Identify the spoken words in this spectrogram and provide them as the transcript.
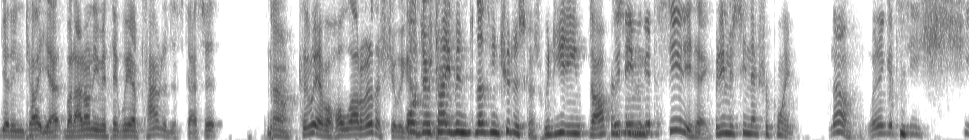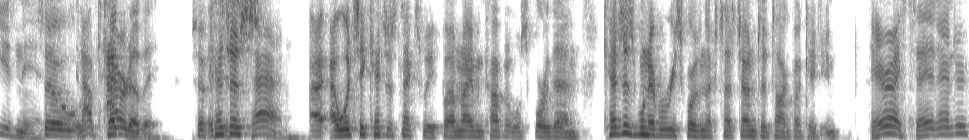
getting cut yet, but I don't even think we have time to discuss it No, because we have a whole lot of other shit we got. well, there's not even nothing to discuss. We didn't even, the we didn't even even get to see anything. we didn't even see an extra point. No, we didn't get to see Shiznit. So and I'm tired of it. So It's catch us. sad. I, I would say catch us next week, but I'm not even confident we'll score then. Catch us whenever we score the next touchdown to talk about kicking. Dare I say it, Andrew?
